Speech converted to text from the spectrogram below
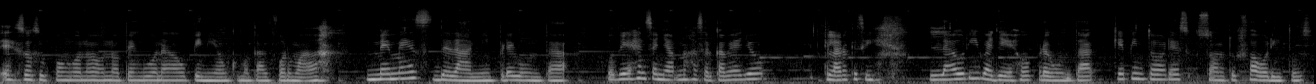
eso supongo no, no tengo una opinión como tal formada. Memes de Dani pregunta, ¿podrías enseñarnos a hacer cabello? Claro que sí. Lauri Vallejo pregunta, ¿qué pintores son tus favoritos?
